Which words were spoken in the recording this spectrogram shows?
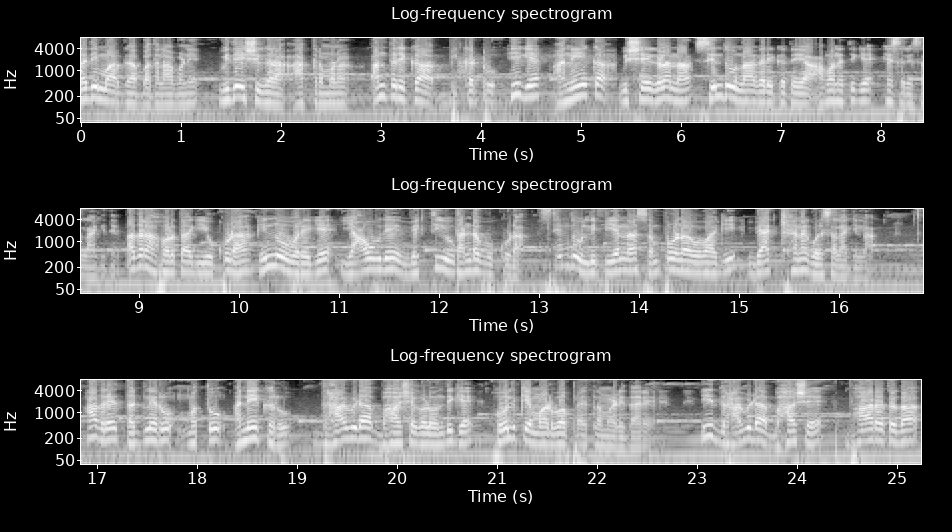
ನದಿ ಮಾರ್ಗ ಬದಲಾವಣೆ, ವಿದೇಶಿಗರ ಆಕ್ರಮಣ, ಆಂತರಿಕ ಬಿಕ್ಕಟ್ಟು, ಹೀಗೆ ಅನೇಕ ವಿಷಯಗಳನ್ನ ಸಿಂಧು ನಾಗರಿಕತೆಯ ಅವನತಿಗೆ ಹೆಸರಿಸಲಾಗಿದೆ. ಅದರ ಹೊರತಾಗಿಯೂ ಕೂಡ ಇನ್ನೂವರೆಗೆ ಯಾವುದೇ ವ್ಯಕ್ತಿಯು ತಂಡವೂ ಕೂಡ ಸಿಂಧು ಲಿಪಿಯನ್ನ ಸಂಪೂರ್ಣವಾಗಿ ವ್ಯಾಖ್ಯಾನಗೊಳಿಸಲಾಗಿಲ್ಲ. ಆದರೆ ತಜ್ಞರು ಮತ್ತು ಅನೇಕರು ದ್ರಾವಿಡ ಭಾಷೆಗಳೊಂದಿಗೆ ಹೋಲಿಕೆ ಮಾಡುವ ಪ್ರಯತ್ನ ಮಾಡಿದ್ದಾರೆ. ಈ ದ್ರಾವಿಡ ಭಾಷೆ ಭಾರತದ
